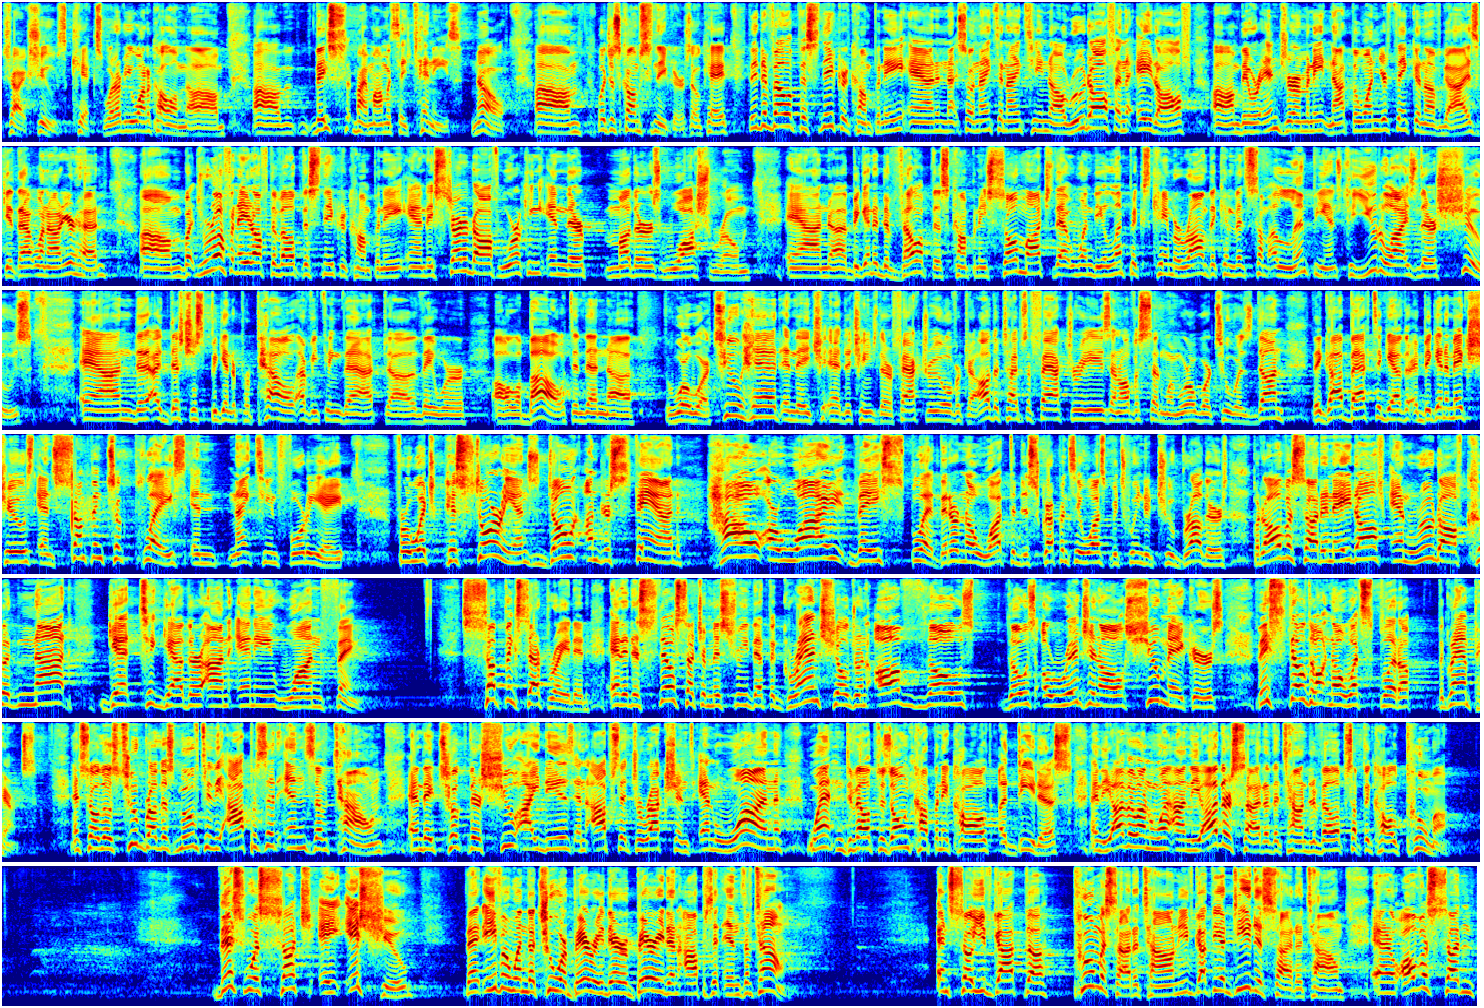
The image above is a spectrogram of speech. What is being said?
sorry, shoes, kicks, whatever you want to call them. Um, uh, they, my mom would say tinnies. No, um, we'll just call them sneakers, okay? They developed a sneaker company, and in, so in 1919, uh, Rudolf and Adolf, um, they were in Germany, not the one you're thinking of, guys. Get that one out of your head. Um, but Rudolf and Adolf developed this sneaker company, and they started off working in their mother's washroom and uh, began to develop this company so much that when the Olympics came around, they convinced some Olympians to utilize their shoes and this just began to propel everything that uh, they were all about. And then uh, the World War II hit, and they ch- had to change their factory over to other types of factories. And all of a sudden, when World War II was done, they got back together and began to make shoes. And something took place in 1948 for which historians don't understand how or why they split. They don't know what the discrepancy was between the two brothers, but all of a sudden, Adolf and Rudolf could not get together on any one thing. Something separated, and it is still such a mystery that the grandchildren of those, those original shoemakers, they still don't know what split up the grandparents. And so those two brothers moved to the opposite ends of town and they took their shoe ideas in opposite directions. And one went and developed his own company called Adidas, and the other one went on the other side of the town to develop something called Puma. This was such a issue that even when the two were buried, they're buried in opposite ends of town. And so you've got the Puma side of town, you've got the Adidas side of town, and all of a sudden,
